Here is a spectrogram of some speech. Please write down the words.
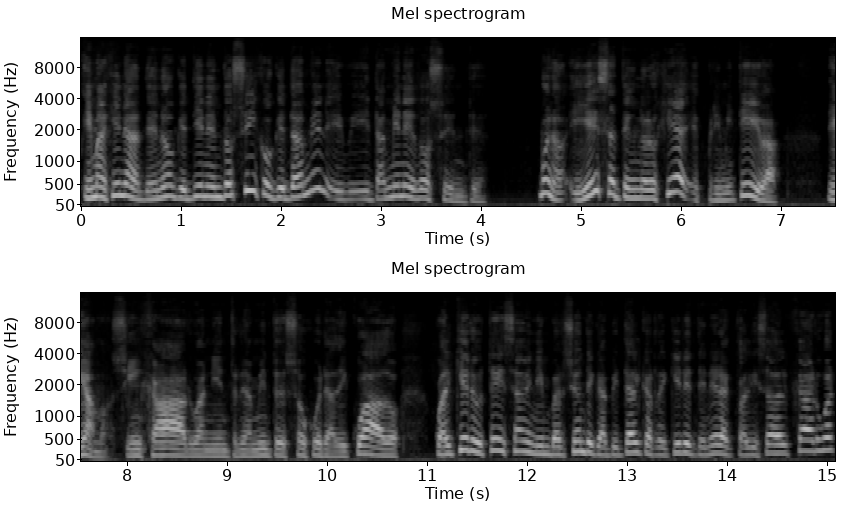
Imagínate, ¿no? Que tienen dos hijos que también, y también es docente. Bueno, y esa tecnología es primitiva, digamos, sin hardware ni entrenamiento de software adecuado. Cualquiera de ustedes saben inversión de capital que requiere tener actualizado el hardware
